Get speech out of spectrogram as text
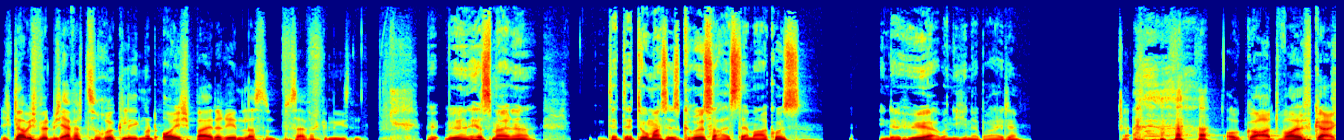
Ich glaube, ich würde mich einfach zurücklegen und euch beide reden lassen und das einfach genießen. Wir würden erstmal, ne? Der, der Thomas ist größer als der Markus. In der Höhe, aber nicht in der Breite. oh Gott, Wolfgang.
